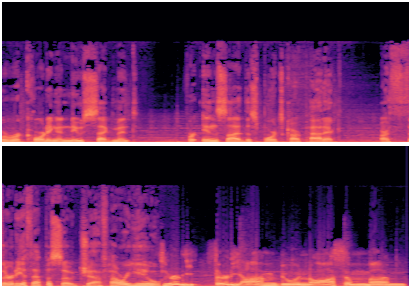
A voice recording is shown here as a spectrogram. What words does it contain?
we're recording a new segment for Inside the Sports Car Paddock. Our 30th episode, Jeff. How are you? 30. 30. I'm doing awesome. I'm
